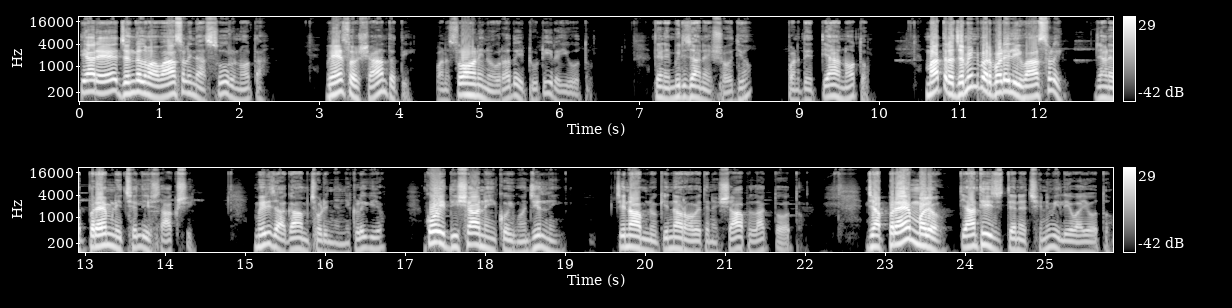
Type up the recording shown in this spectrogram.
ત્યારે જંગલમાં વાંસળીના સૂર નહોતા. ભેંસો શાંત હતી, પણ સોહણીનું હૃદય તૂટી રહ્યું હતું. તેણે મિર્જાને શોધ્યો, પણ તે ત્યાં નહોતો. માત્ર જમીન પર પડેલી વાંસળી, જાણે પ્રેમની છેલ્લી સાક્ષી. મિર્જા ગામ છોડીને નીકળી ગયો. કોઈ દિશા નહીં, કોઈ મંજિલ નહીં. ચિનાબનો કિનારો હવે તેને શાપ લાગતો હતો. જ્યાં પ્રેમ મળ્યો, ત્યાંથી જ તેને છીનવી લેવાયો હતો.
